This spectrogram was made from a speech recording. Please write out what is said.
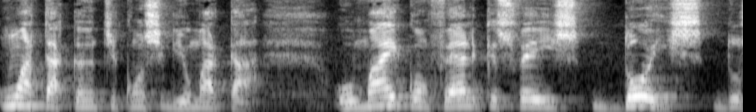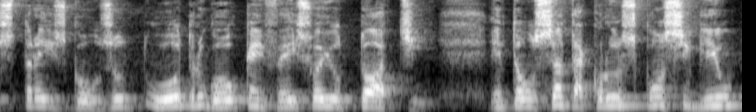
um atacante conseguiu marcar. O Maicon Félix fez dois dos três gols. O, o, outro gol quem fez foi o Totti. Então o Santa Cruz conseguiu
